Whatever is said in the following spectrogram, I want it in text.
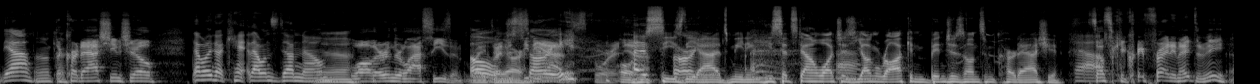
Yeah, the Kardashian show. That one got can- that one's done now. Yeah. Well, they're in their last season. Oh, I just are. see Sorry. the ads for it. Oh, yeah. he sees Sorry. the ads, meaning he sits down and watches Young Rock and binges on some Kardashian. Yeah. Sounds like a great Friday night to me.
